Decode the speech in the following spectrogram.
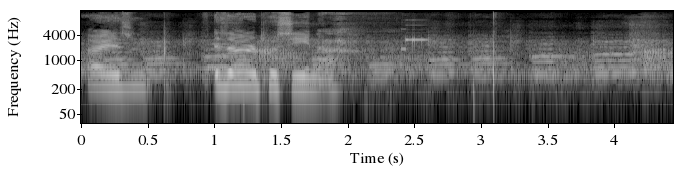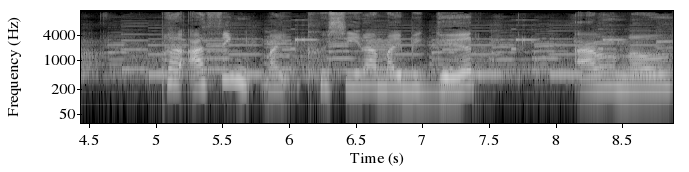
Alright, is is another Poochyena. But I think my Poochyena might be good. I don't know.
